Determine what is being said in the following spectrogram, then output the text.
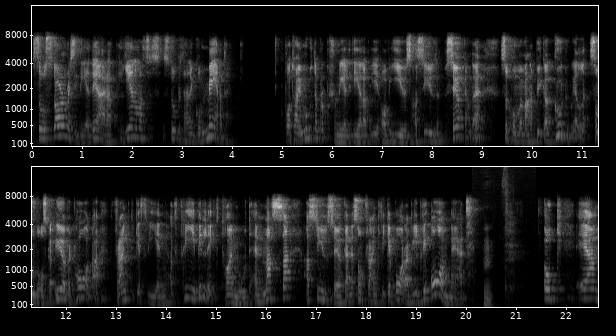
så Starmers idé det är att genom att Storbritannien går med på att ta emot en proportionerlig del av EUs e asylsökande så kommer man att bygga goodwill som då ska övertala Frankrikes regering att frivilligt ta emot en massa asylsökande som Frankrike bara vill bli av med. Mm. Och eh,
